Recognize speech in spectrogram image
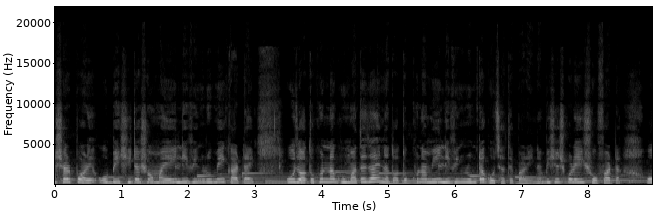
আসার পরে ও বেশিটা সময় এই লিভিং রুমেই কাটায় ও যতক্ষণ না ঘুমাতে যায় না ততক্ষণ আমি এই লিভিং রুমটা গোছাতে পারি না। বিশেষ করে এই সোফাটা। ও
